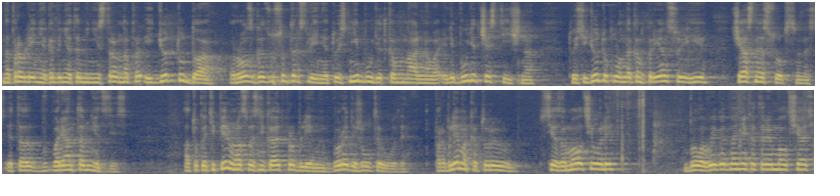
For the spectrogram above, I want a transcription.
направление Кабинета министров, идет туда, Росгосударствление, то есть не будет коммунального или будет частично, то есть идет уклон на конкуренцию и частная собственность. Это вариантов нет здесь. А только теперь у нас возникают проблемы в городе Желтые воды. Проблема, которую все замалчивали, было выгодно некоторым молчать.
